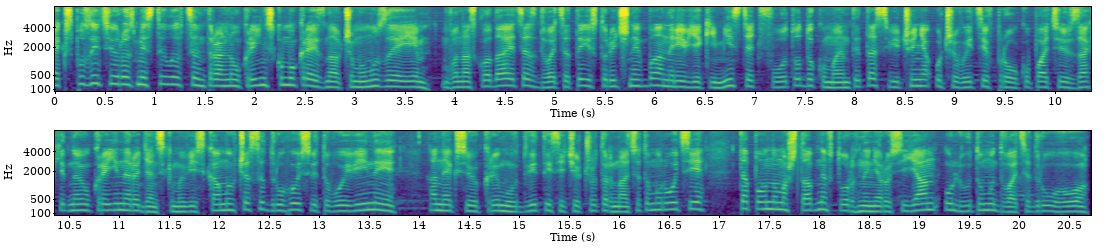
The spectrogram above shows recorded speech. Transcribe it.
Експозицію розмістили в Центральноукраїнському краєзнавчому музеї. Вона складається з 20 історичних банерів, які містять фото, документи та свідчення очевидців про окупацію Західної України радянськими військами в часи Другої світової війни, анексію Криму в 2014 році та повномасштабне вторгнення росіян у лютому 22-го.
